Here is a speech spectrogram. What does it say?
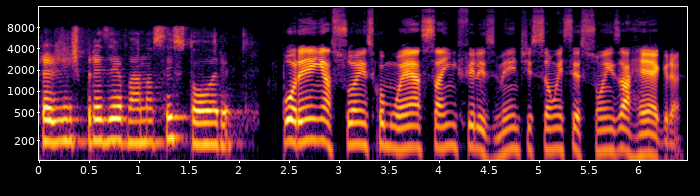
para a gente preservar a nossa história. Porém, ações como essa, infelizmente, são exceções à regra,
